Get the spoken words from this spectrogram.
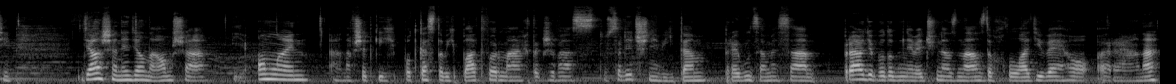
kamaráti. Ďalšia nedelná omša je online a na všetkých podcastových platformách, takže vás tu srdečne vítam. Prebudzame sa pravdepodobne väčšina z nás do chladivého rána.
